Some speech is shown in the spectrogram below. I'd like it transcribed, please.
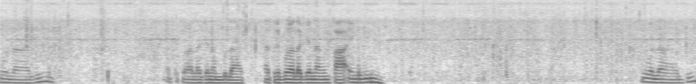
Wala din. At ito lalagyan At ito lalagyan ng paing din. Wala din.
